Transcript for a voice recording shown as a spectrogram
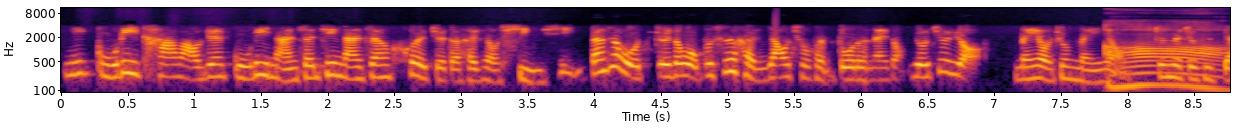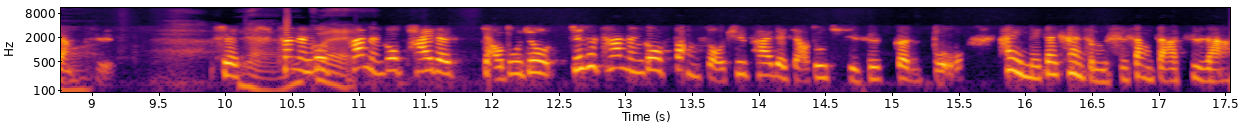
你鼓励他嘛？我觉得鼓励男生，其实男生会觉得很有信心。但是我觉得我不是很要求很多的那种，有就有，没有就没有，真的就是这样子。所以他能够他能够拍的角度，就就是他能够放手去拍的角度，其实是更多。他也没在看什么时尚杂志啊，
